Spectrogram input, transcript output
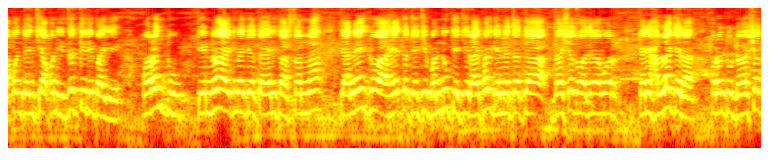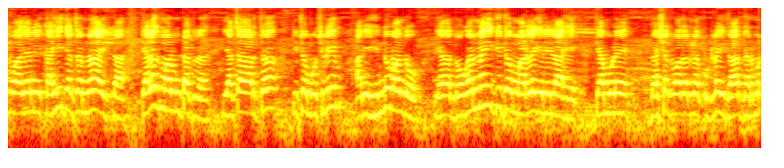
आपण त्यांची आपण इज्जत केली पाहिजे. परंतु ते न ऐकण्याच्या तयारीत असताना त्याने जो आहे तर त्याची बंदूक त्याची रायफल घेण्याचा त्या दहशतवाद्यावर त्याने हल्ला केला परंतु दहशतवाद्याने काही त्याचं न ऐकता त्यालाच मारून टाकलं. याचा अर्थ तिथं मुस्लिम आणि हिंदू बांधव या दोघांनाही तिथं मारलं गेलेलं आहे. त्यामुळे दहशतवाद्यांना कुठलाही जात धर्म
